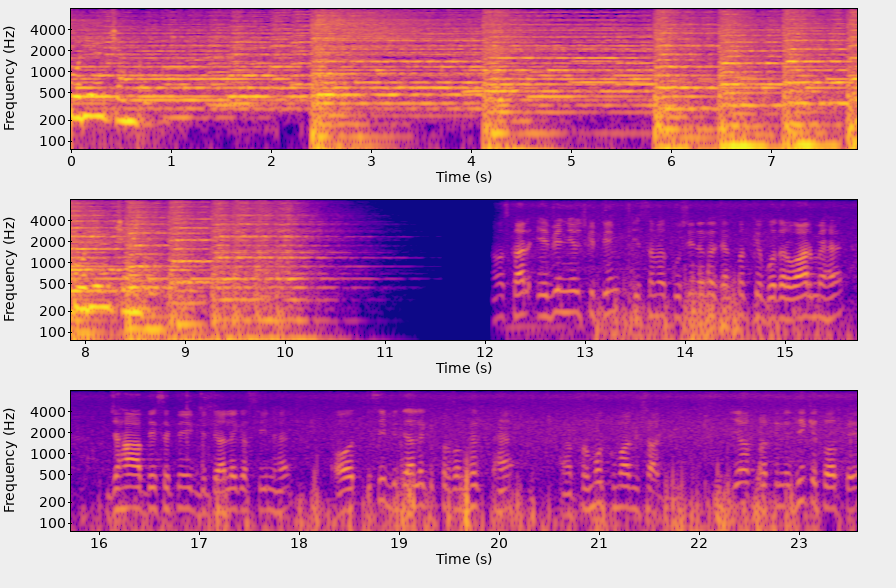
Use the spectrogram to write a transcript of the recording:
Audio Jungle. Audio. नमस्कार एबी न्यूज़ की टीम इस समय कुशीनगर जनपद के बोदरवार में है, जहाँ आप देख सकते हैं एक विद्यालय का सीन है और इसी विद्यालय के प्रबंधक हैं प्रमोद कुमार निषाद जी यह प्रतिनिधि के तौर पे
